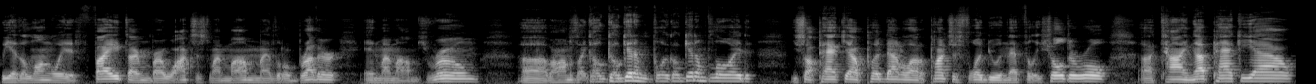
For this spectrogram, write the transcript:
We had the long awaited fight. I remember I watched this with my mom and my little brother in my mom's room. Uh, my mom was like, "Oh, go get him, Floyd! Go get him, Floyd!" You saw Pacquiao put down a lot of punches. Floyd doing that Philly shoulder roll, uh, tying up Pacquiao.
